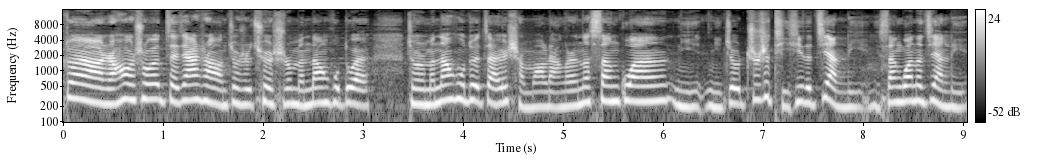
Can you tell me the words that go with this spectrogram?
对啊，然后说再加上就是确实门当户对，就是门当户对在于什么？两个人的三观，你你就知识体系的建立，你三观的建立，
